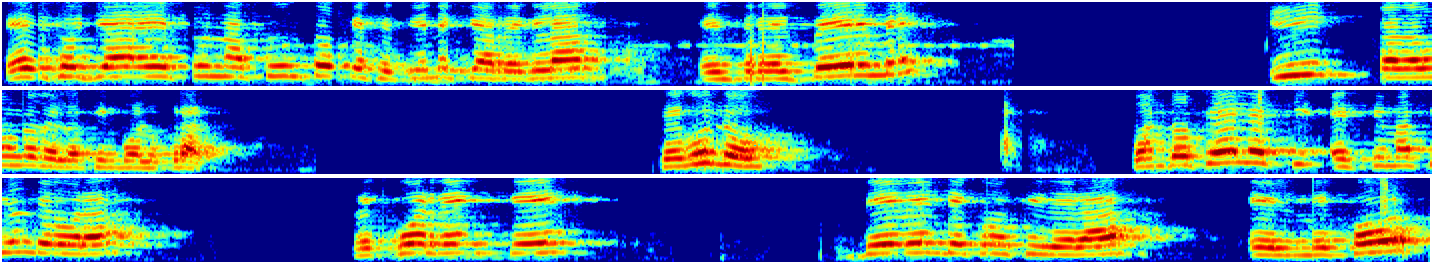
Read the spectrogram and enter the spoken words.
Eso ya es un asunto que se tiene que arreglar entre el PM y cada uno de los involucrados. Segundo, cuando sea la estimación de horas, recuerden que deben de considerar el mejor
